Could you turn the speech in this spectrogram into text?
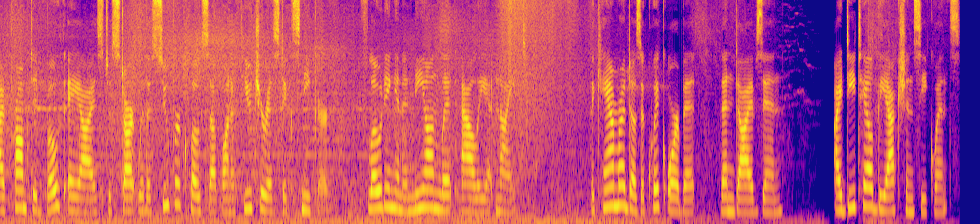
I prompted both AIs to start with a super close-up on a futuristic sneaker, floating in a neon-lit alley at night. The camera does a quick orbit, then dives in. I detailed the action sequence.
